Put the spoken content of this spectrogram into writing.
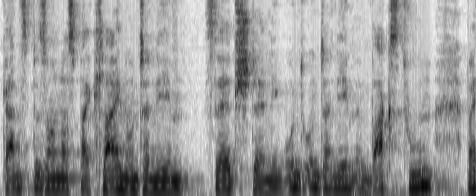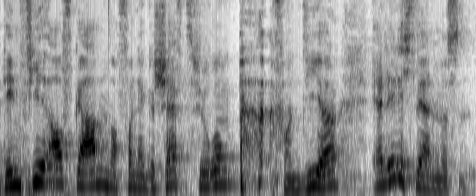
ganz besonders bei kleinen Unternehmen, Selbstständigen und Unternehmen im Wachstum, bei denen viele Aufgaben noch von der Geschäftsführung, von dir, erledigt werden müssen.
